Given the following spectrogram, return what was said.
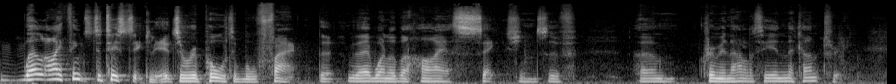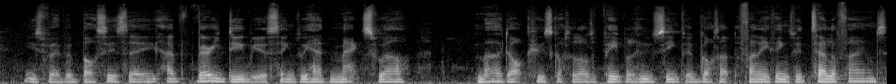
Well, I think statistically it's a reportable fact that they're one of the highest sections of um, criminality in the country. Newspaper bosses, they have very dubious things. We had Maxwell, Murdoch, who's got a lot of people who seem to have got up to funny things with telephones.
